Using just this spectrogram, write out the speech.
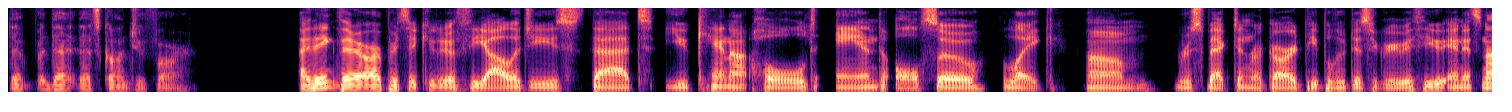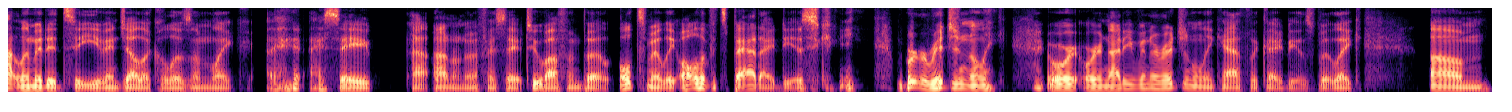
that, that that's gone too far? I think there are particular theologies that you cannot hold and also like um, respect and regard people who disagree with you. And it's not limited to evangelicalism. Like I, I say, I don't know if I say it too often, but ultimately, all of its bad ideas were originally, or or not even originally Catholic ideas. But like, um,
